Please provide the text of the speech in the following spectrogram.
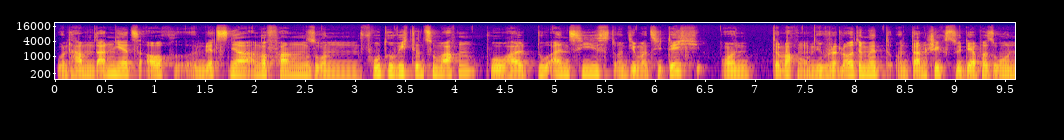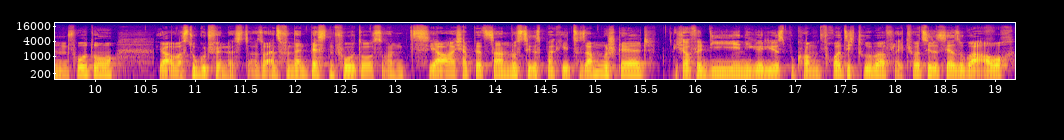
Und haben dann jetzt auch im letzten Jahr angefangen, so ein Fotowichteln zu machen, wo halt du einziehst und jemand zieht dich und da machen um die 100 Leute mit und dann schickst du der Person ein Foto, ja, was du gut findest. Also eins von deinen besten Fotos. Und ja, ich habe jetzt da ein lustiges Paket zusammengestellt. Ich hoffe, diejenige, die das bekommt, freut sich drüber. Vielleicht hört sie das ja sogar auch.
